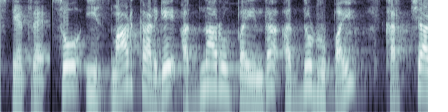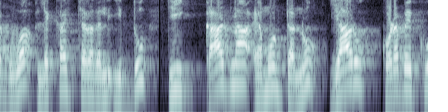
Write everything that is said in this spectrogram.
ಸ್ನೇಹಿತರೆ. ಸೊ ಈ ಸ್ಮಾರ್ಟ್ ಕಾರ್ಡ್ಗೆ ಹದಿನಾರು ರೂಪಾಯಿಯಿಂದ ಹದಿನೇಳು ರೂಪಾಯಿ ಖರ್ಚಾಗುವ ಲೆಕ್ಕಾಚಾರದಲ್ಲಿ ಇದ್ದು, ಈ ಕಾರ್ಡ್ನ ಅಮೌಂಟ್ ಅನ್ನು ಯಾರು ಕೊಡಬೇಕು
